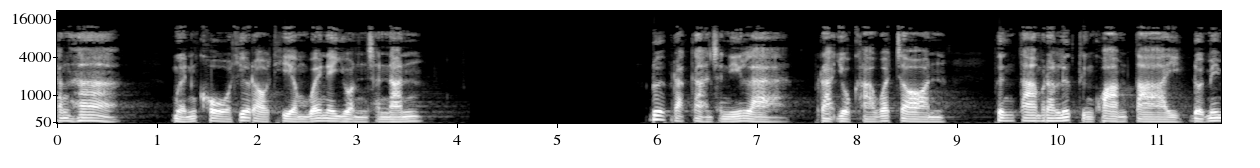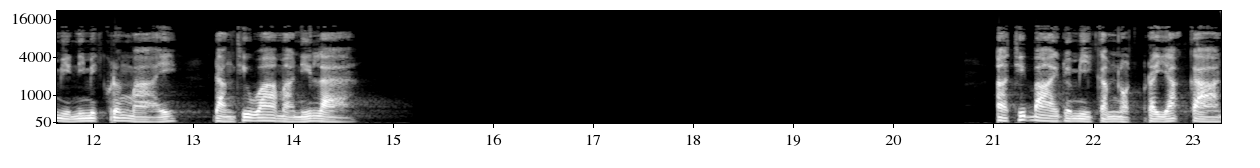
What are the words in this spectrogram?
ทั้งห้า เหมือนโคที่เราเทียมไว้ในยนต์ฉะนั้น ด้วยประการชนี้แหละพระโยคาวจรพึงตามระลึกถึงความตายโดยไม่มีนิมิตเครื่องหมาย ดังที่ว่ามานี้แหละอธิบายโดยมีกำหนดระยะการ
